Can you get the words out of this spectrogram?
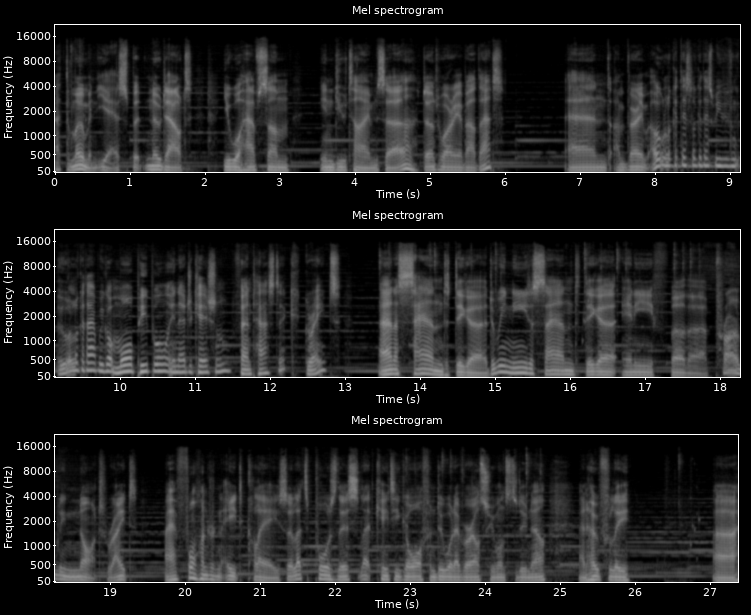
at the moment, yes, but no doubt you will have some in due time, sir. Don't worry about that. And I'm very... Oh, look at this, look at this. We've even... Oh, look at that. We've got more people in education. Fantastic. Great. And a sand digger. Do we need a sand digger any further? Probably not, right? I have 408 clay, so let's pause this. Let Katie go off and do whatever else she wants to do now. And hopefully... Uh,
